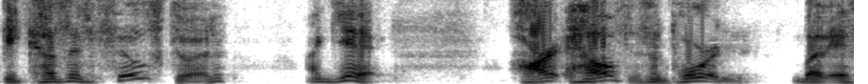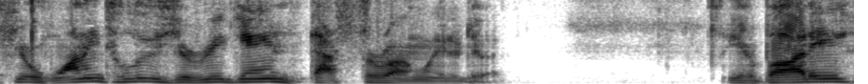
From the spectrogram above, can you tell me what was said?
because it feels good, I get it. Heart health is important, but if you're wanting to lose your regain, that's the wrong way to do it. Your body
